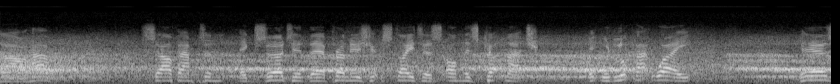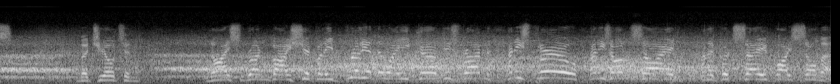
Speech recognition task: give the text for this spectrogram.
Now have Southampton exerted their Premiership status on this cup match. It would look that way. Here's Magilton. Nice run by Shipperley. Brilliant the way he curved his run. And he's through. And he's onside. And a good save by Sommer.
